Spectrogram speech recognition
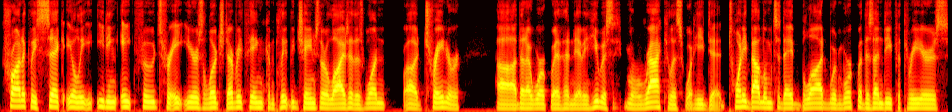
chronically sick, only eating eight foods for eight years, allergic to everything, completely changed their lives. There's one uh, trainer uh, that I work with, and I mean, he was miraculous what he did. 20 bowel movements a day, blood, would work with his ND for three years,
